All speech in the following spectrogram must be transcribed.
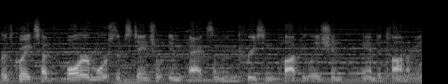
earthquakes had far more substantial impacts on the increasing population and economy.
